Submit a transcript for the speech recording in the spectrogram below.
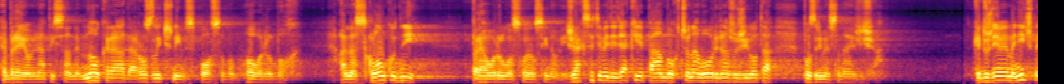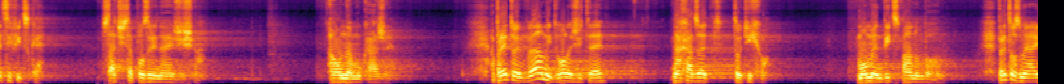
Hebrejom je napísané mnohokrát a rozličným spôsobom hovoril Boh. A na sklonku dní prehovoril vo svojom synovi. Že ak chcete vedieť, aký je Pán Boh, čo nám hovorí nášho života, pozrime sa na Ježiša. Keď už nevieme nič špecifické, stačí sa pozrieť na Ježiša. A On nám ukáže. A preto je veľmi dôležité nachádzať to ticho. Moment byť s Pánom Bohom. Preto sme aj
